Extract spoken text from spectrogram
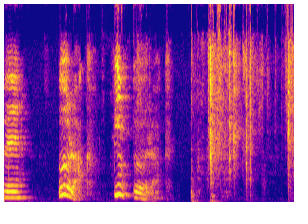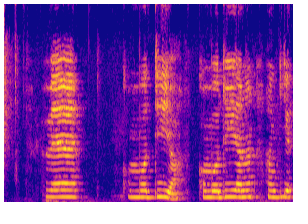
Ve Irak. Bin Irak. Ve Kambodiya. Kambodiya'nın hangi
